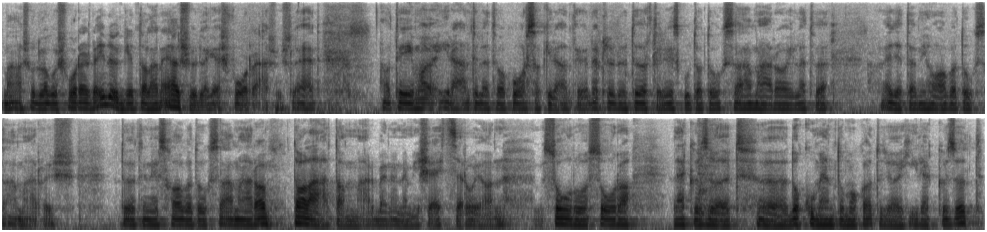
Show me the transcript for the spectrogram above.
másodlagos forrás, de időnként talán elsődleges forrás is lehet a téma iránt, illetve a korszak iránt érdeklődő történészkutatók számára, illetve egyetemi hallgatók számára is történész hallgatók számára. Találtam már benne nem is egyszer olyan szóról szóra leközölt dokumentumokat ugye a hírek között,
